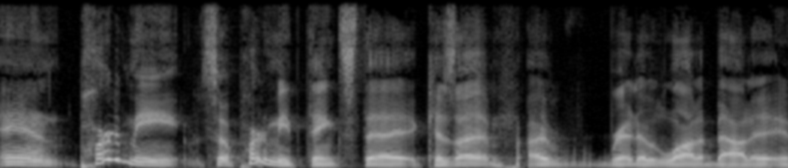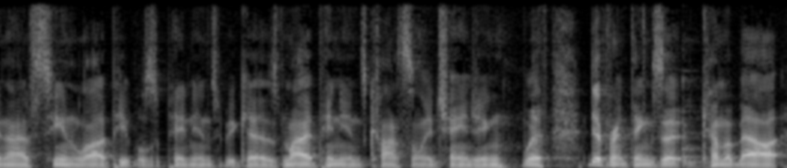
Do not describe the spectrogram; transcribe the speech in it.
And part of me, so part of me thinks that because I I read a lot about it and I've seen a lot of people's opinions because my opinion's constantly changing with different things that come about.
